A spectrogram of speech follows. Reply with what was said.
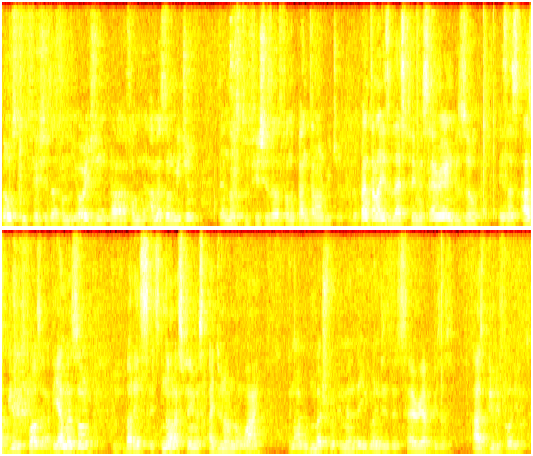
those two fishes are from the origin, uh, from the Amazon region, and those two fishes are from the Pantanal region. The Pantanal is a less famous area in Brazil. It's as, as beautiful as the Amazon, but it's, it's not as famous. I do not know why, and I would much recommend that you go into this area because it's as beautiful as the Amazon.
